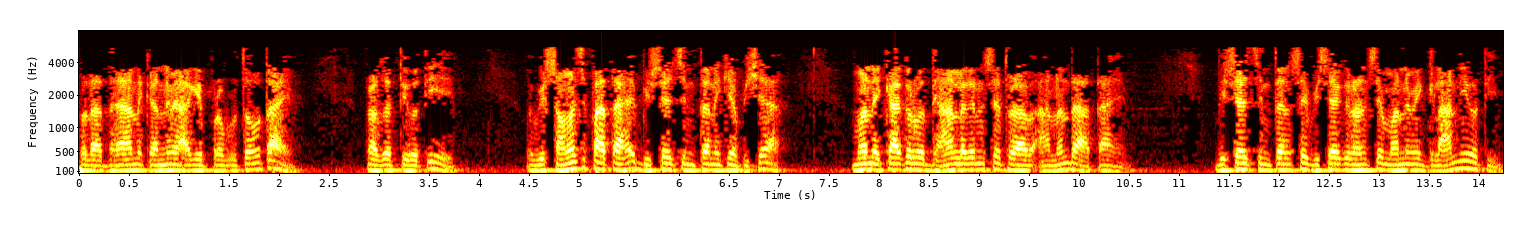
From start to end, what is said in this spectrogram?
थोड़ा ध्यान करने में आगे प्रवृत्त होता है, प्रगति होती है। वो भी समझ पाता है विषय चिंतन की अपेक्षा। मन एकाग्र ध्यान लगने से थोड़ा आनंद आता है। विषय चिंतन से, विषय ग्रहण से मन में ग्लानी होती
